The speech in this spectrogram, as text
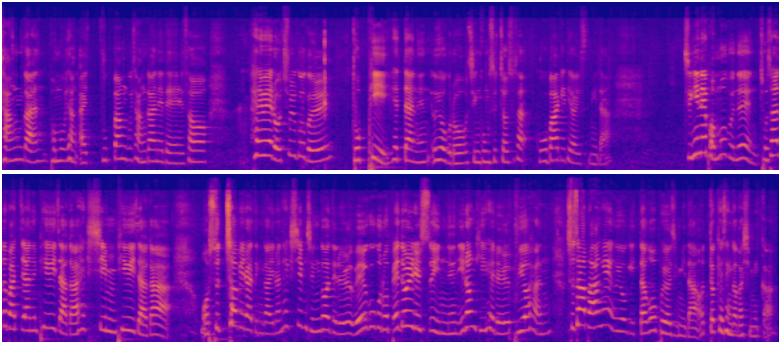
장관, 법무부 장, 아니, 국방부 장관에 대해서 해외로 출국을 도피했다는 의혹으로 지금 공수처 수사 고발이 되어 있습니다. 증인의 법무부는 조사도 받지 않은 피의자가 핵심 피의자가 뭐 수첩이라든가 이런 핵심 증거들을 외국으로 빼돌릴 수 있는 이런 기회를 부여한 수사 방해 의혹이 있다고 보여집니다. 어떻게 생각하십니까?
